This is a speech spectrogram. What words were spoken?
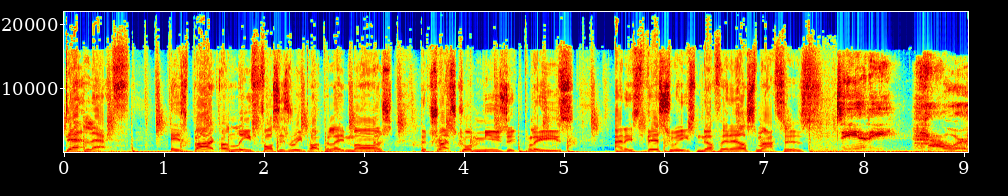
Detlef, is back on Lee Foss's Repopulate Mars. The track's called Music Please, and it's this week's Nothing Else Matters. Danny Howard.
